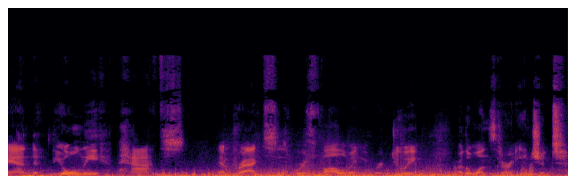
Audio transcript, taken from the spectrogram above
And the only paths and practices worth following or doing are the ones that are ancient.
